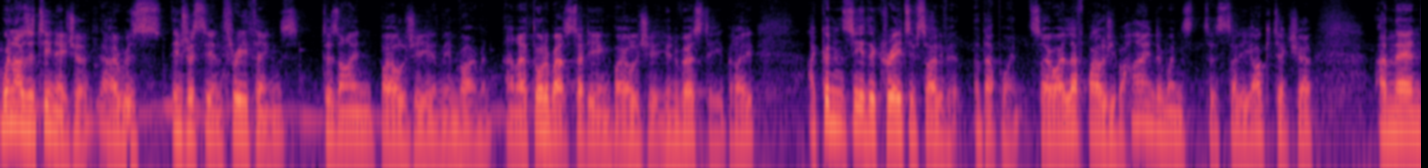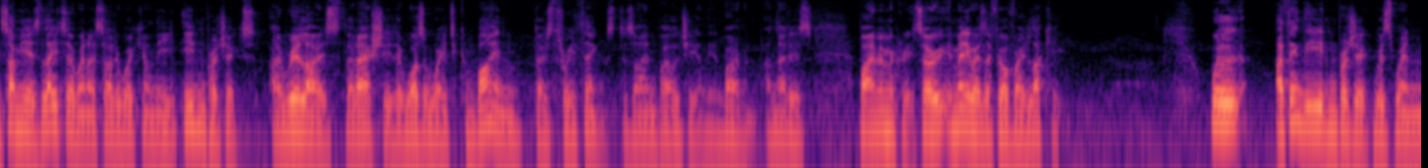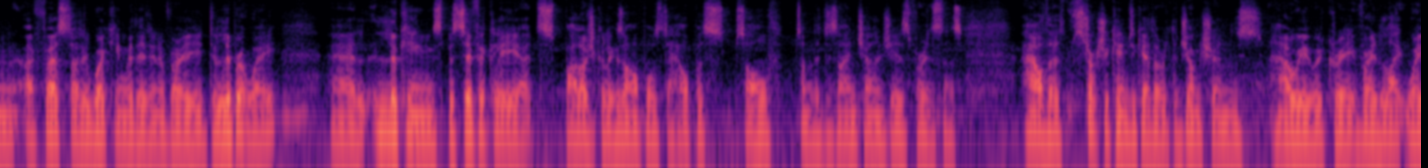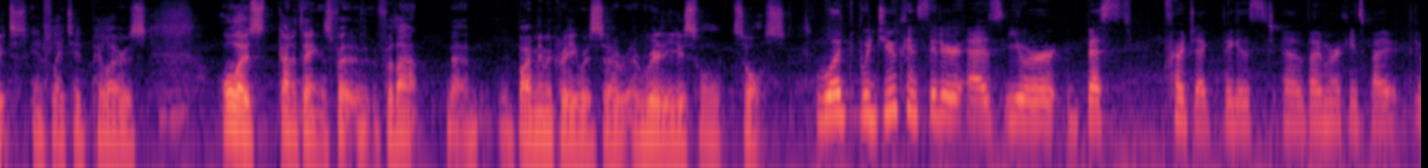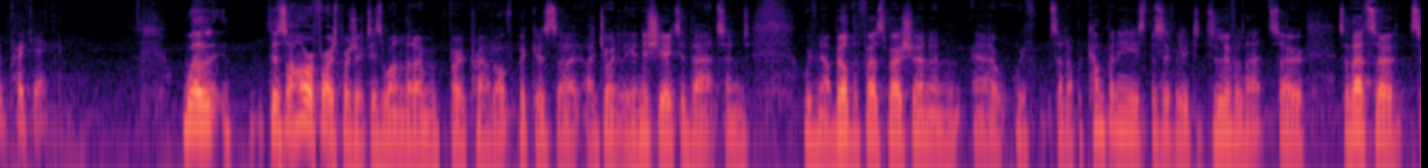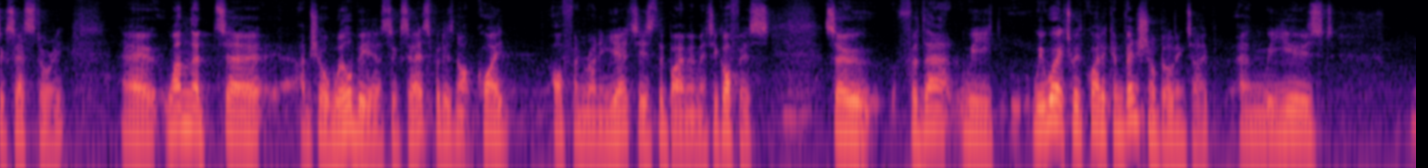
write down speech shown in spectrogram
When I was a teenager, I was interested in three things, design, biology and the environment. And I thought about studying biology at university, but I, I couldn't see the creative side of it at that point. So I left biology behind and went to study architecture. And then some years later, when I started working on the Eden project, I realized that actually there was a way to combine those three things, design, biology and the environment, and that is biomimicry. So in many ways, I feel very lucky. Well, I think the Eden project was when I first started working with it in a very deliberate way, mm -hmm. uh, looking specifically at biological examples to help us solve some of the design challenges. For instance, how the structure came together at the junctions, how we would create very lightweight inflated pillows, mm -hmm. all those kind of things. For, for that, uh, biomimicry was a, a really useful source. What would you consider as your best project, biggest uh, inspired uh, project? Well, the Sahara Forest Project is one that I'm very proud of because I, I jointly initiated that and we've now built the first version and uh, we've set up a company specifically to deliver that. So, so that's a success story. Uh, one that uh, I'm sure will be a success but is not quite off and running yet is the Biomimetic Office. Mm -hmm. So for that we, we worked with quite a conventional building type and we used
